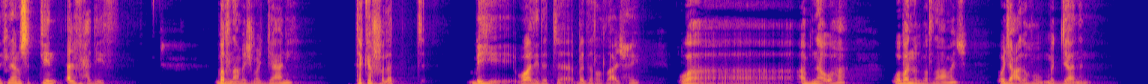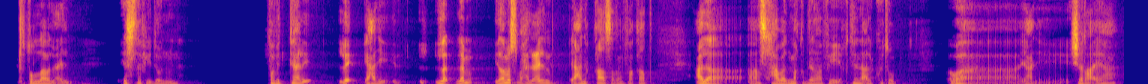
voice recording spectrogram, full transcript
62 ألف حديث برنامج مجاني تكفلت به والدة بدر الراجحي وأبناؤها وبنوا البرنامج وجعله مجانا لطلاب العلم يستفيدون منه. فبالتالي يعني لم لم يصبح العلم يعني قاصرا فقط على أصحاب المقدرة في اقتناء الكتب ويعني شرائها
